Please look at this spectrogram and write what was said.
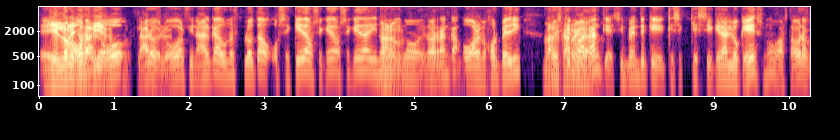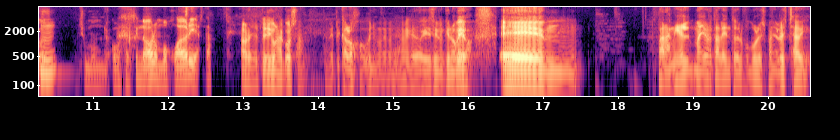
Eh, y él lo ve ahora, cada día. Luego, claro, o sea, luego al final cada uno explota, o se queda, o se queda, o se queda y no, no, y no, y no arranca. O a lo mejor Pedri no es carrera... que no arranque, simplemente que, que, se, que, se, queda en lo que es, ¿no? Hasta ahora, como, mm. como está haciendo ahora, un buen jugador y ya está. Ahora, yo te digo una cosa, me pica el ojo, coño, me quedo aquí que no veo. Eh, para mí el mayor talento del fútbol español es Xavi,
